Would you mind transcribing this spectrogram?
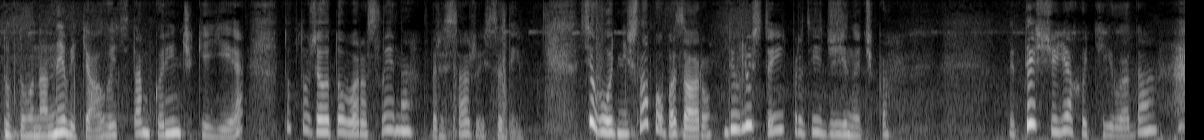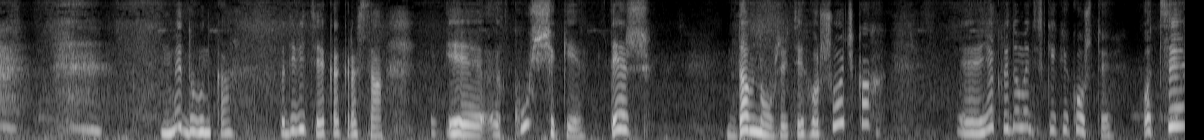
тобто вона не витягується, там корінчики є. Тобто вже готова рослина, пересаджу і сади. Сьогодні йшла по базару, дивлюсь, стоїть продають жіночка. Те, що я хотіла, да? медунка. Подивіться, яка краса. І кущики теж давно вже в цих горшочках. Е, Як ви думаєте, скільки коштує? Оце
